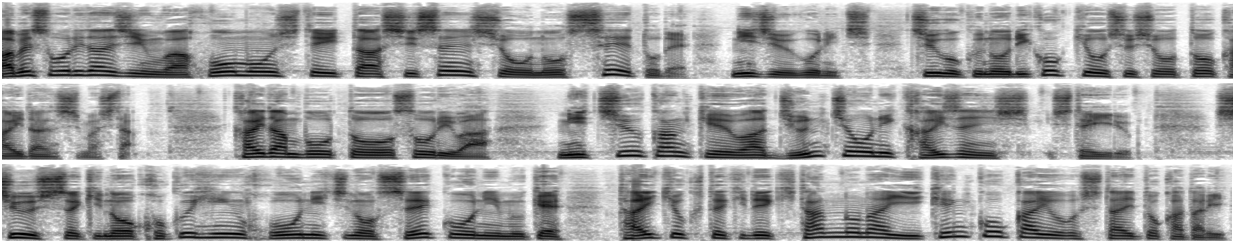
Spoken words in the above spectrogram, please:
安倍総理大臣は訪問していた四川省の成都で25日中国の李克強首相と会談しました。会談冒頭総理は日中関係は順調に改善している。習主席の国賓訪日の成功に向け対極的で忌憚のない意見交換をしたいと語り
